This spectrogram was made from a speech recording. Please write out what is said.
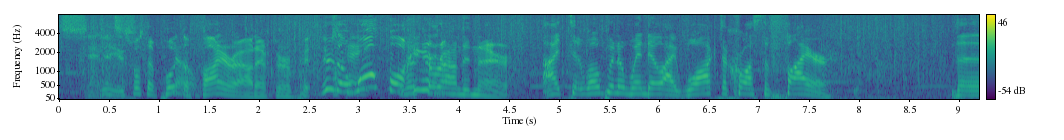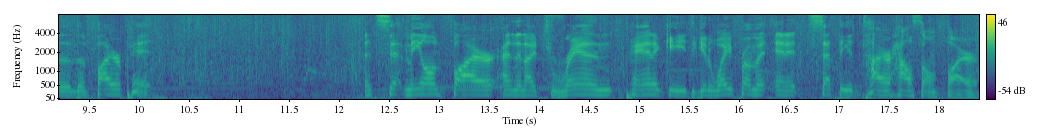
sense. Yeah, you're supposed to put the fire out after a bit. There's Okay, a wolf walking listen. around in there. I t- opened a window. I walked across the fire, the the fire pit. It set me on fire, and then I ran panicky to get away from it, and it set the entire house on fire.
